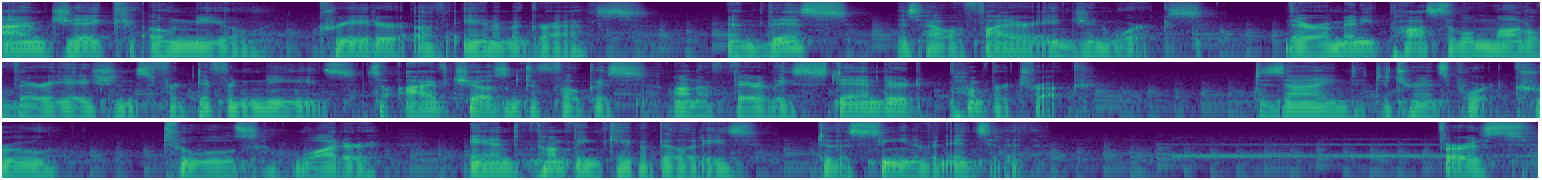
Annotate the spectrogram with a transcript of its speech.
I'm Jake O'Neal, creator of Animagraffs, and this is how a fire engine works. There are many possible model variations for different needs, so I've chosen to focus on a fairly standard pumper truck, designed to transport crew, tools, water, and pumping capabilities to the scene of an incident. First,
